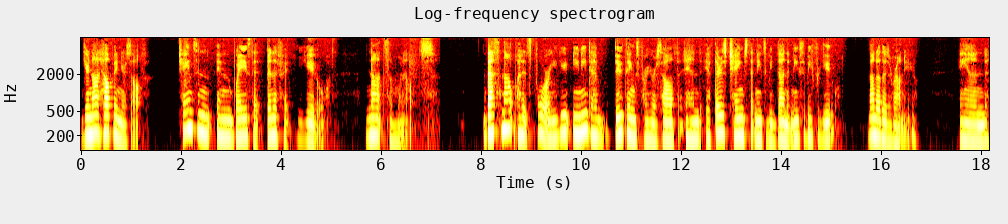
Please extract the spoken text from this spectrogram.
you're not helping yourself. Change in, in ways that benefit you not someone else. That's not what it's for. You you need to have, do things for yourself, and if there's change that needs to be done, it needs to be for you, not others around you, and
